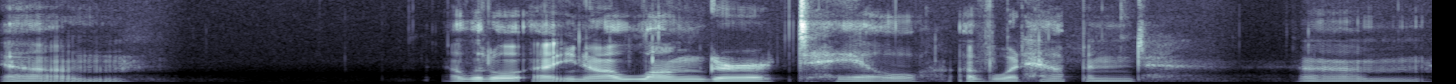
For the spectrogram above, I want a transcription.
um, a little, uh, you know, a longer tale of what happened um,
